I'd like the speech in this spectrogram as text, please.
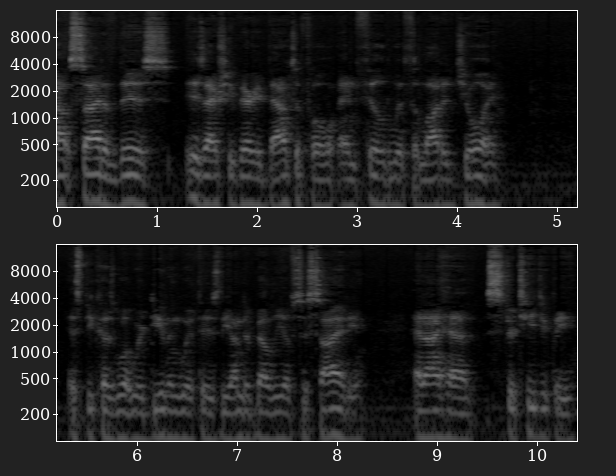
outside of this is actually very bountiful and filled with a lot of joy. It's because what we're dealing with is the underbelly of society. And I have strategically,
